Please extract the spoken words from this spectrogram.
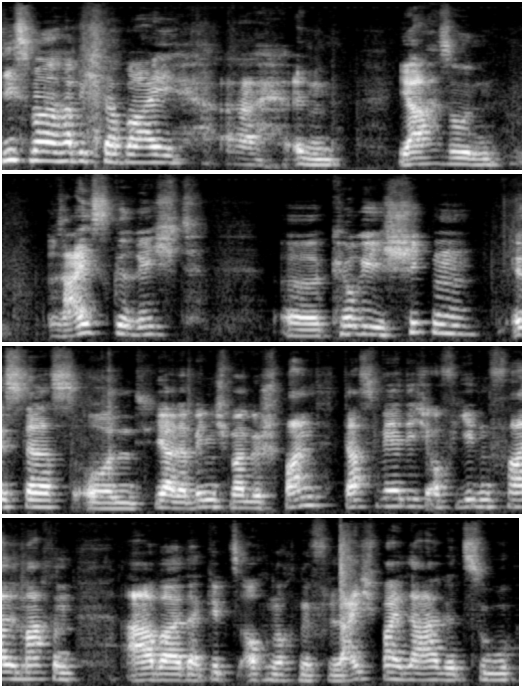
Diesmal habe ich dabei äh, ein, ja, so ein Reisgericht, äh, Curry Chicken ist das und ja, da bin ich mal gespannt. Das werde ich auf jeden Fall machen, aber da gibt es auch noch eine Fleischbeilage zu.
